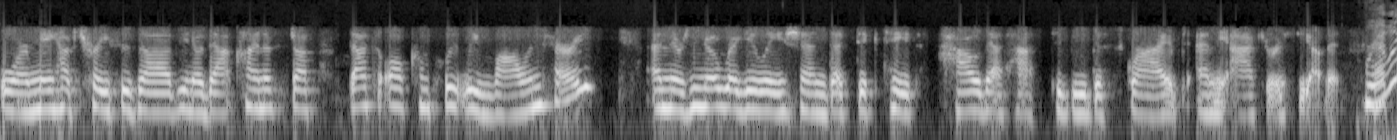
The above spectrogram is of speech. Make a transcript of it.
or may have traces of, you know, that kind of stuff, that's all completely voluntary. And there's no regulation that dictates how that has to be described and the accuracy of it. Really?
